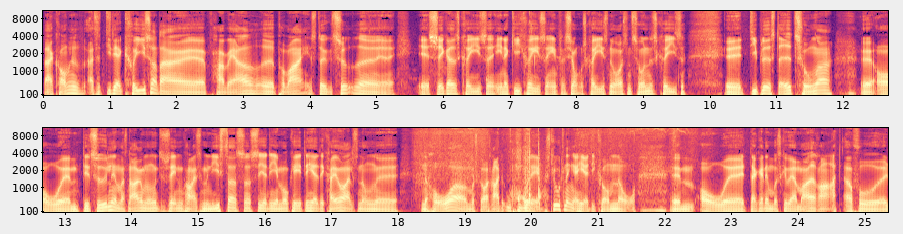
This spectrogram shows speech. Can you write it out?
der er kommet, altså de der kriser, der øh, har været øh, på vej et stykke tid, øh, øh, sikkerhedskrise, energikrise, inflationskrise, nu også en sundhedskrise, øh, de er blevet stadig tungere, øh, og øh, det er tydeligt, når man snakker med nogle af de socialdemokratiske minister, så siger de, jamen okay, det her, det kræver altså nogle, øh, nogle hårde og måske også ret upopulære beslutninger her de kommende år. Øhm, og øh, der kan det måske være meget rart at få øh,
